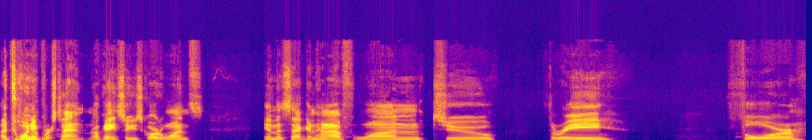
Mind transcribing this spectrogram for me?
a twenty yep. percent. Okay, so you scored once. In the second half, one, two, three, four,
